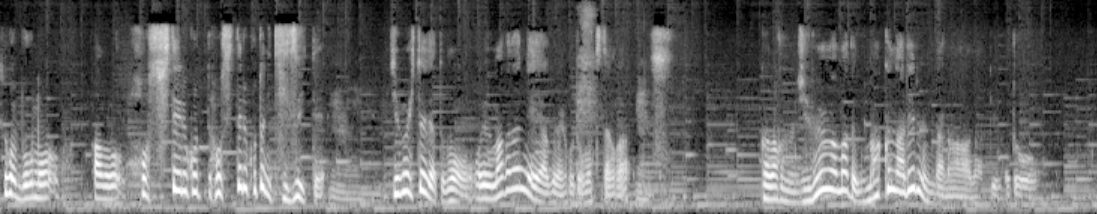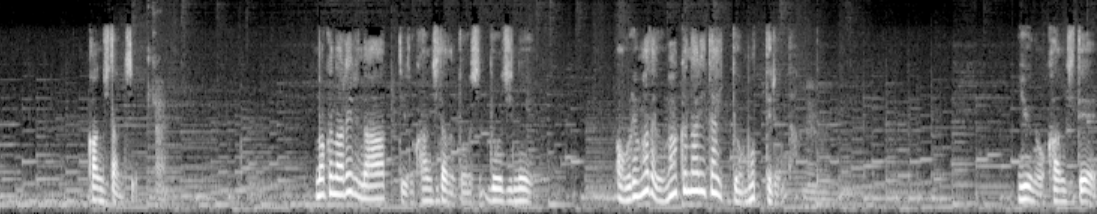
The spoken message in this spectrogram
すごい僕もあの欲してること欲してることに気づいてうん。自分一人だともう俺うまくなんねえやぐらいのことを思ってたのがうんがなんか自分はまだ上手くなれるんだなぁなんていうことを感じたんですよ。はい。上手くなれるなぁっていうのを感じたのと同時にあ俺まだ上手くなりたいって思ってるんだ。いうのを感じて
